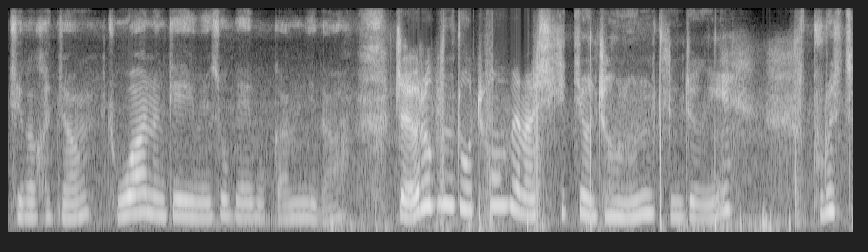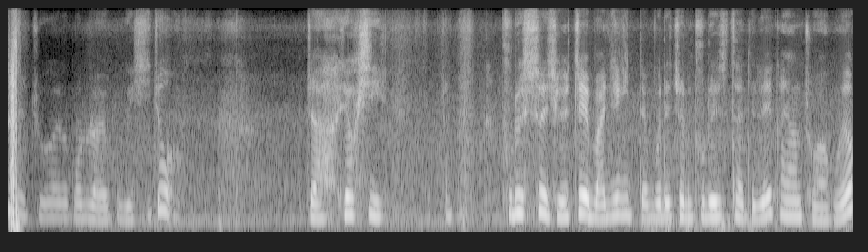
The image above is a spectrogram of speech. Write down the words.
제가 가장 좋아하는 게임을 소개해볼까 합니다. 자, 여러분도 처음엔 아시겠지만 저는 굉장히 브레스트를 좋아하는 걸로 알고 계시죠? 자, 역시 브루스타 제가 제일 많이기 때문에 저는 브루스타들을 가장 좋아하고요.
